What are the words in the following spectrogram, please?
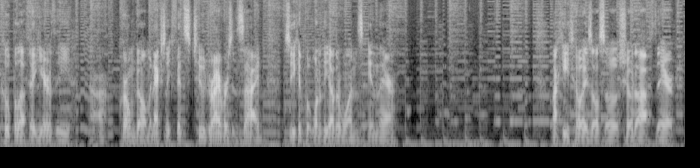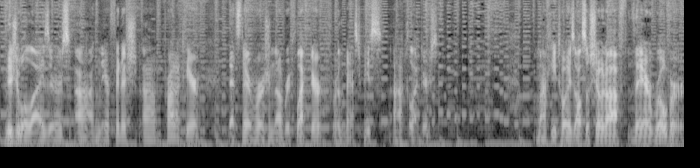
cupola figure, the uh, Chrome Dome, it actually fits two drivers inside, so you can put one of the other ones in there. Maketoys also showed off their visualizers uh, near finish uh, product here. That's their version of Reflector for the Masterpiece uh, collectors. Maketoys also showed off their rover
